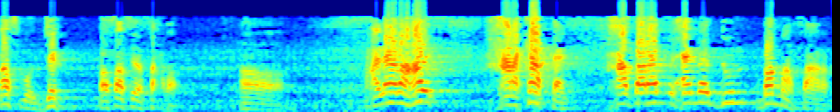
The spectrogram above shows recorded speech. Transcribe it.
nasbo jar waa saas sida saxda. Waxay leedahay xarakaadkan xadara muxamadun dama saaran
